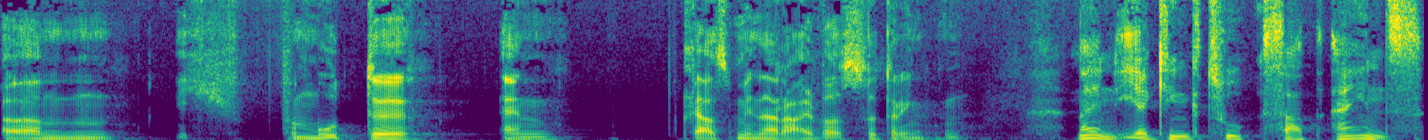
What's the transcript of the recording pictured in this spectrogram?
Ähm, ich vermute, ein Glas Mineralwasser trinken. Nein, er ging zu Sat1,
